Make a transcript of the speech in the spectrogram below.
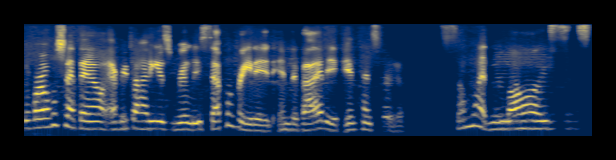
the world shut down. Everybody is really separated and divided and has somewhat mm-hmm. lost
